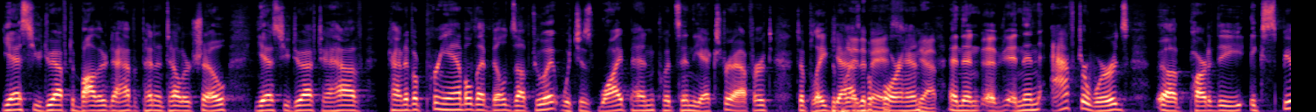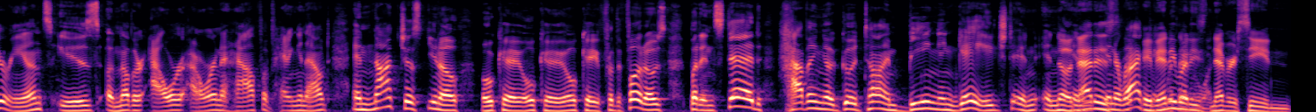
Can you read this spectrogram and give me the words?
yes, you do have to bother to have a Penn and Teller show. Yes, you do have to have kind of a preamble that builds up to it, which is why Penn puts in the extra effort to play play jazz the beforehand, yep. and then uh, and then afterwards, uh, part of the experience is another hour, hour and a half of hanging out, and not just you know, okay, okay, okay for the photos, but instead having a good time, being engaged and and, No, and that is interacting. if anybody's never seen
